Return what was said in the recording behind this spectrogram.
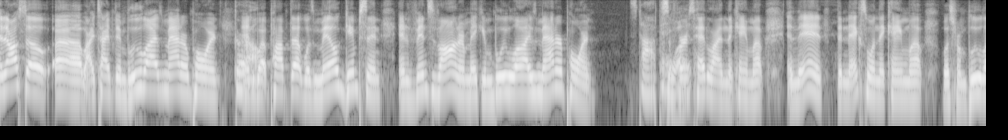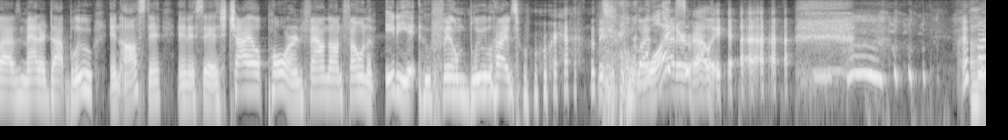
and also, uh, I typed in Blue Lives Matter porn, Girl. and what popped up was Mel Gibson and Vince Vaughn are making Blue Lives Matter porn. Stop It's it. the What? first headline that came up. And then the next one that came up was from Blue Lives Matter dot blue in Austin. And it says child porn found on phone of idiot who filmed Blue Lives Rally. Blue Lives What? Matter rally. Have Uh,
